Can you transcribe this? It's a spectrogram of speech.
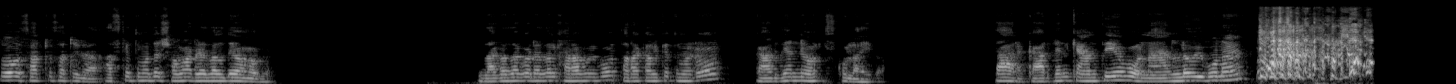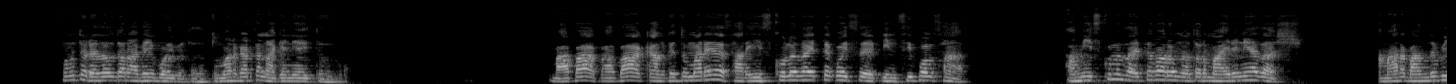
তো ছাত্রছাত্রীরা, আজকে তোমাদের সবার রেজাল্ট দেওয়া হবে। জাগো জাগো রেজাল্ট খারাপ হইব, তারা কালকে তোমাকে গার্জিয়ান নিয়ে স্কুল আইবা। তার গার্জিয়ানকে আনতে হইব, না আনলে হইব না। তুমি তো রেজাল্ট দেওয়ার আগেই বই পেতেছো, তোমার গার্জিয়ান আগে নিয়ে আইতে হইব। বাবা বাবা, কালকে তোমারে স্যার স্কুলে যাইতে কইছে প্রিন্সিপাল স্যার আমি স্কুলে যাইতে পারব না, তোর মায়েরে নিয়ে যাস। আমার বান্ধবী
